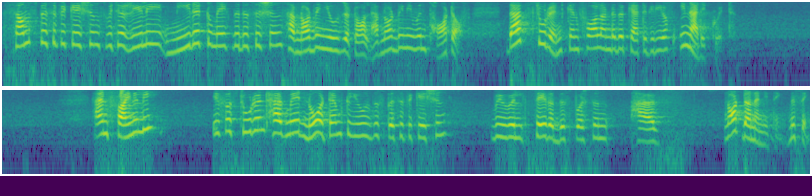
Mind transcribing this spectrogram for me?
some specifications which are really needed to make the decisions have not been used at all, have not been even thought of, that student can fall under the category of inadequate. And finally, if a student has made no attempt to use the specification, we will say that this person has not done anything, missing.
